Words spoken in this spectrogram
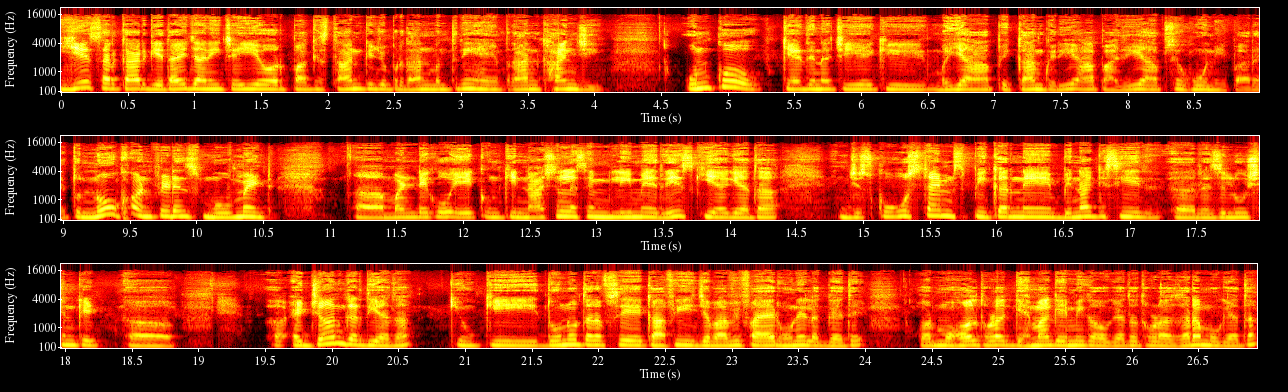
ये सरकार गिराई जानी चाहिए और पाकिस्तान के जो प्रधानमंत्री हैं, इमरान खान जी, उनको कह देना चाहिए कि भैया आप एक काम करिए, आप आ जाइए, आपसे हो नहीं पा रहा है। तो नो कॉन्फिडेंस मूवमेंट मंडे को एक उनकी नेशनल असेंबली में रेस किया गया था, जिसको उस टाइम स्पीकर ने बिना किसी रेजोल्यूशन के एडजर्न कर दिया था, क्योंकि दोनों तरफ़ से काफ़ी जवाबी फायर होने लग गए थे और माहौल थोड़ा गहमा गहमी का हो गया था, थोड़ा गर्म हो गया था।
